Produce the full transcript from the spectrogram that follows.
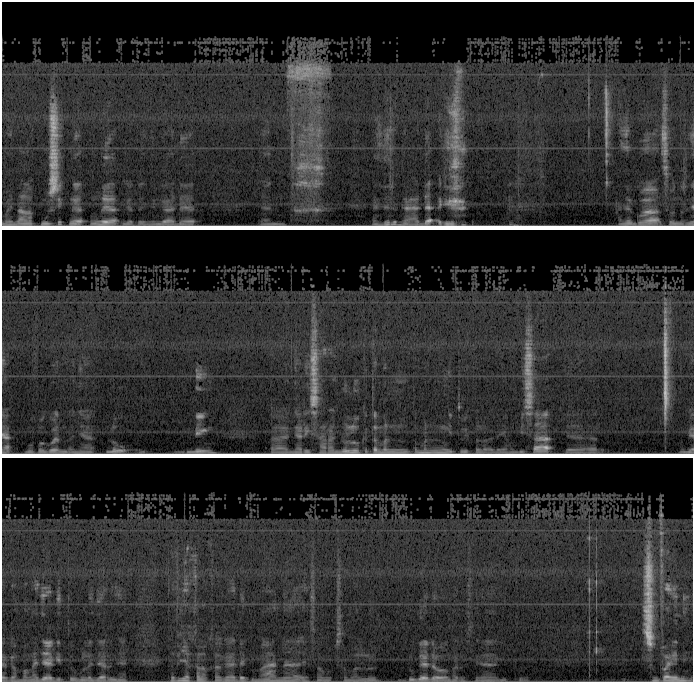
main alat musik nggak? Enggak katanya nggak ada. Dan anjir nggak ada gitu. Hanya gue sebenarnya bapak gue nanya lu mending uh, nyari saran dulu ke temen-temen gitu kalau ada yang bisa biar biar gampang aja gitu belajarnya tapi ya kalau kagak ada gimana? Ya sama sama lu juga dong harusnya gitu. Sumpah ini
